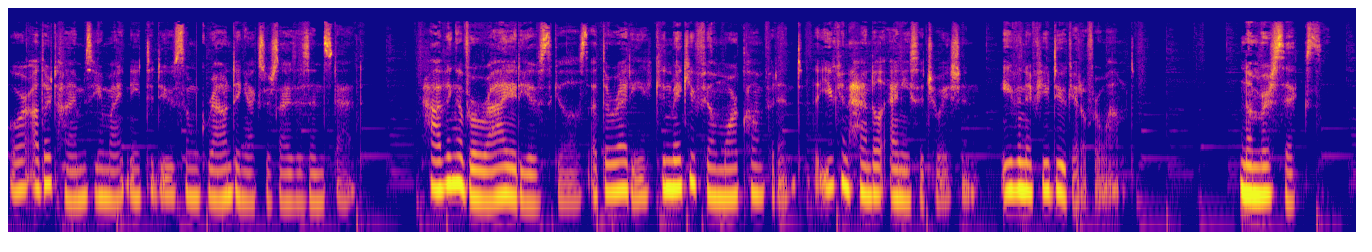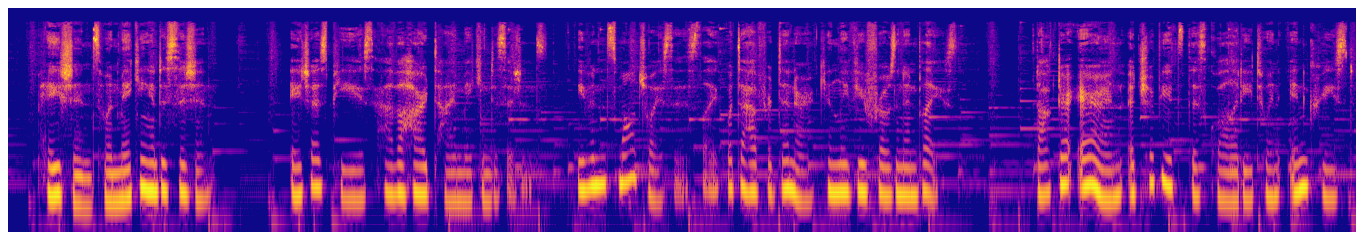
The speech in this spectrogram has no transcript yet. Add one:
or other times you might need to do some grounding exercises instead. Having a variety of skills at the ready can make you feel more confident that you can handle any situation, even if you do get overwhelmed. Number six, patience when making a decision. HSPs have a hard time making decisions. Even small choices like what to have for dinner can leave you frozen in place. Dr. Aron attributes this quality to an increased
